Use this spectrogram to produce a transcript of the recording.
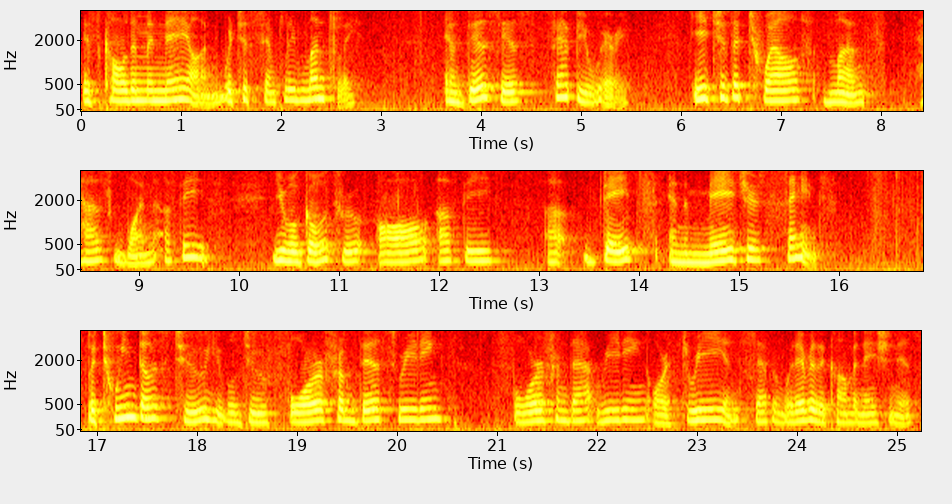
It's called a Menaion, which is simply monthly. And this is February. Each of the 12 months has one of these. You will go through all of the uh, dates and the major saints. Between those two, you will do four from this reading, four from that reading, or three and seven, whatever the combination is.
